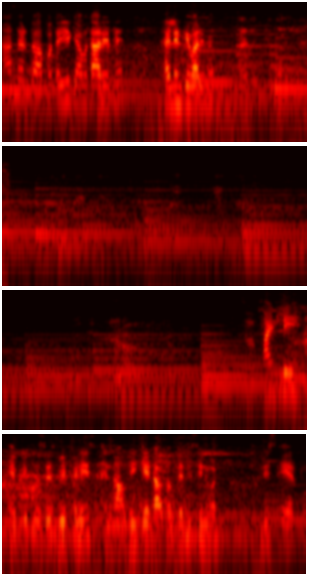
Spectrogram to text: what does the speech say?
हाँ सर तो आप बताइए क्या बता रहे थे थाईलैंड के बारे में finally, every process we finished, and now we get out of this universe, this airport.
